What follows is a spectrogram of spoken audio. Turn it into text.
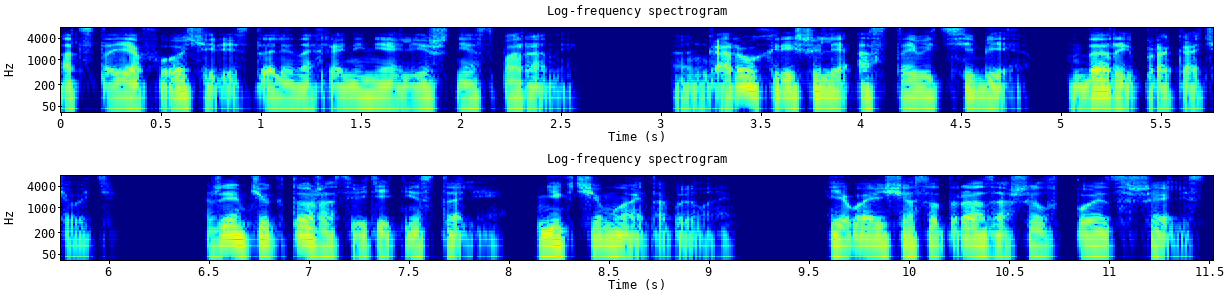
Отстояв очередь, сдали на хранение лишние спараны. Горох решили оставить себе, дары прокачивать. Жемчуг тоже светить не стали, ни к чему это было. Его еще с утра зашил в пояс шелест.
